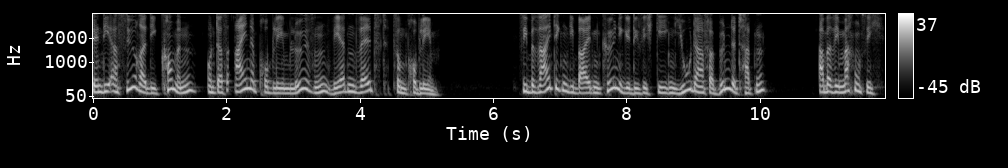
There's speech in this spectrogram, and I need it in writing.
Denn die Assyrer, die kommen und das eine Problem lösen, werden selbst zum Problem. Sie beseitigen die beiden Könige, die sich gegen Juda verbündet hatten, aber sie machen sich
